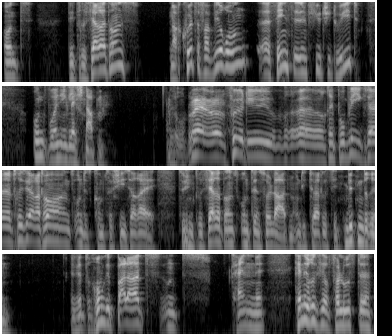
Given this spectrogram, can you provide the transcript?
Und die Triceratons, nach kurzer Verwirrung, äh, sehen sie den Fugitoid und wollen ihn gleich schnappen. So, äh, für die äh, Republik der Triceratons und es kommt zur Schießerei zwischen Triceratons und den Soldaten und die Turtles sind mittendrin. Es wird rumgeballert und keine, keine Rücksicht auf Verluste.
